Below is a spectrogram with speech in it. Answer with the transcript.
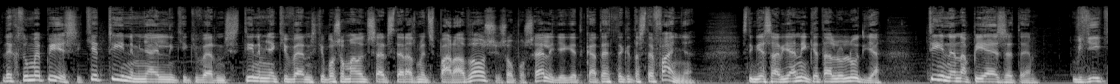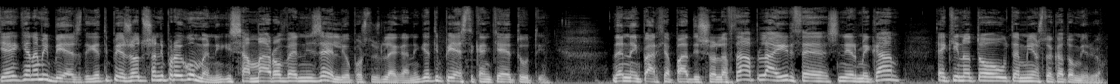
δεχτούμε πίεση. Και τι είναι μια ελληνική κυβέρνηση, τι είναι μια κυβέρνηση και πόσο μάλλον της αριστεράς με τις παραδόσεις, όπως έλεγε, γιατί κατέθετε και τα στεφάνια στην Κεσαριανή και τα λουλούδια. Τι είναι να πιέζεται; Βγήκε για να μην πιέζεται, γιατί πιεζόντουσαν οι προηγούμενοι. Οι Σαμάρο Βερνιζέλη, όπως τους λέγανε. Γιατί πιέστηκαν και ετούτοι. Δεν υπάρχει απάντηση σε όλα αυτά. Απλά ήρθε συνειρμικά εκείνο το ούτε μία στο εκατομμύριο.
